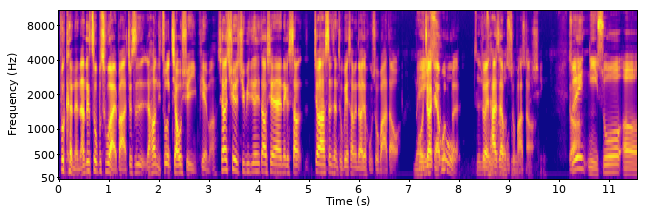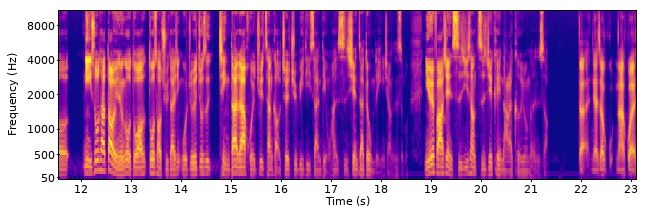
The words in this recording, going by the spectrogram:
不可能啊，这个做不出来吧？就是然后你做教学影片嘛，像 Chat GPT 到现在那个上叫它生成图片上面都还在胡说八道。没我就要给他文错本，这对他是在胡说八道所以你说呃，你说它到底能够有多少多少取代性？我觉得就是请大家回去参考 ChatGPT 三点五和四现在对我们的影响是什么，你会发现实际上直接可以拿来可用的很少。对你还是要拿过来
